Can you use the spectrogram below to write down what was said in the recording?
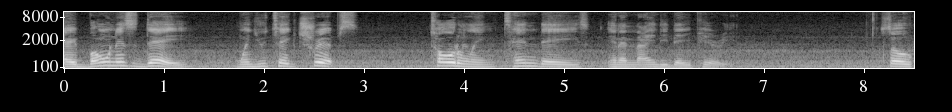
a bonus day when you take trips totaling 10 days in a 90 day period. So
